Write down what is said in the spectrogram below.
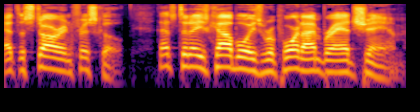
at the Star in Frisco. That's today's Cowboys Report. I'm Brad Sham.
